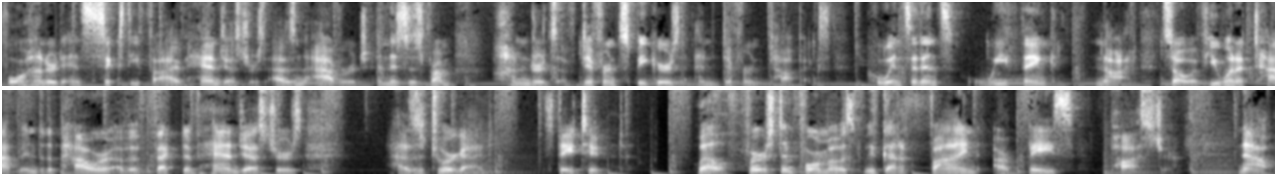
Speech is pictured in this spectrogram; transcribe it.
465 hand gestures as an average, and this is from hundreds of different speakers and different topics. Coincidence? We think not. So, if you want to tap into the power of effective hand gestures as a tour guide, stay tuned. Well, first and foremost, we've got to find our base posture. Now,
